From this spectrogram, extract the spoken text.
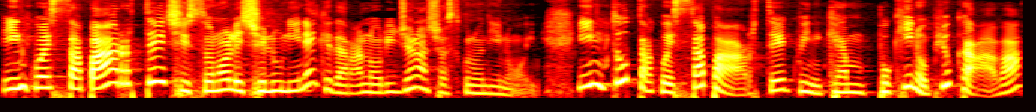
In questa parte ci sono le celluline che daranno origine a ciascuno di noi. In tutta questa parte, quindi che è un pochino più cava,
